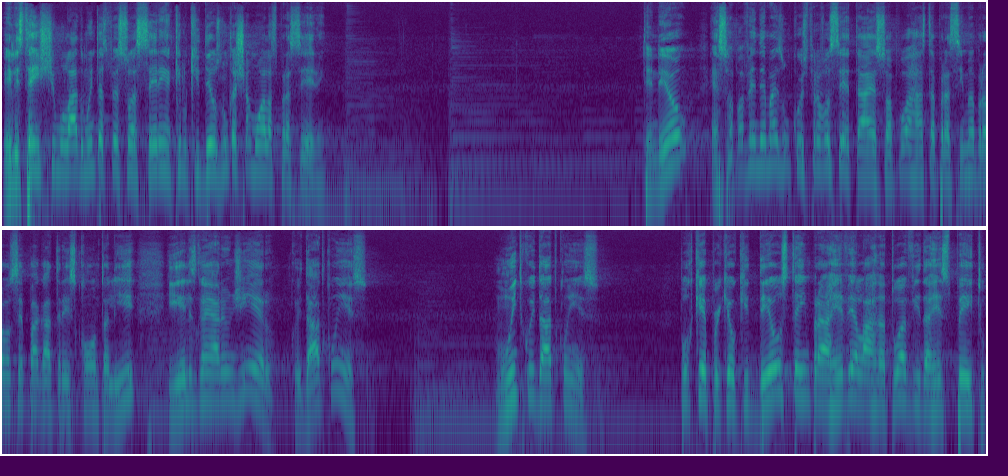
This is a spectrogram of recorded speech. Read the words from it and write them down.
Eles têm estimulado muitas pessoas a serem aquilo que Deus nunca chamou elas para serem. Entendeu? É só para vender mais um curso para você, tá? É só pôr arrasta para cima para você pagar três contas ali e eles ganharem um dinheiro. Cuidado com isso. Muito cuidado com isso. Por quê? Porque o que Deus tem para revelar na tua vida a respeito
